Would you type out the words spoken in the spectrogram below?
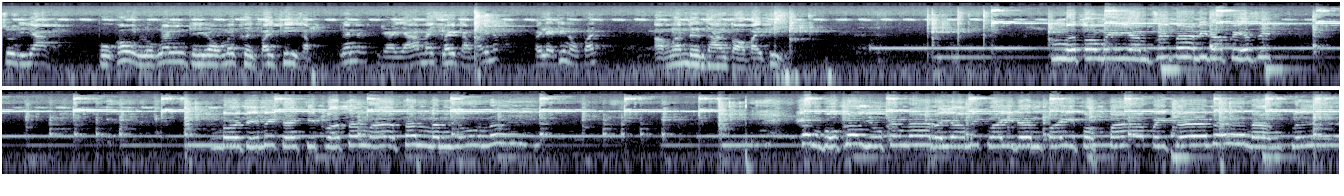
สุริยาปลูกเขาลูกนั้นที่เราไม่เคยไปที่กับนั่นระยะไม่ไกลจากไว้นะไปเลยที่หนองไปเอาเงั้นเดินทางต่อไปพี่ ต้องพยายามซื้อบ้านที่ดับเสียสิโดยที่ไม่เคยคิดว่าท่ามาท่านนั้นอยู่ไหนเห็นพวกเขาอยู่ข้างหน้าระยะไม่ไกลเดินไปพบป้าไปเจอเนื้อนางเปลือย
